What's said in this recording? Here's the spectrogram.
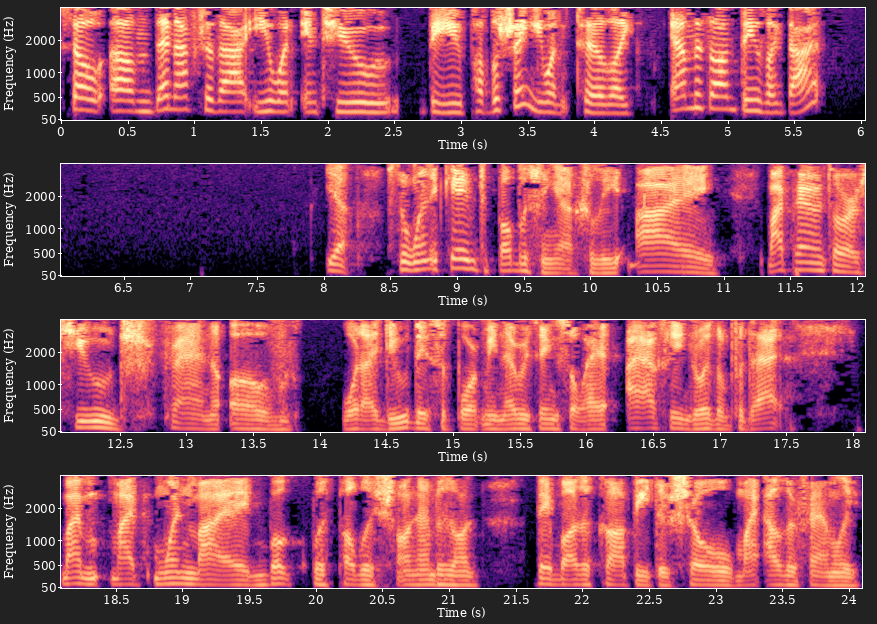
So um, then after that, you went into the publishing. You went to like Amazon, things like that. Yeah. So when it came to publishing, actually, I my parents are a huge fan of what I do. They support me and everything, so I I actually enjoy them for that. My my when my book was published on Amazon, they bought a copy to show my other family,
